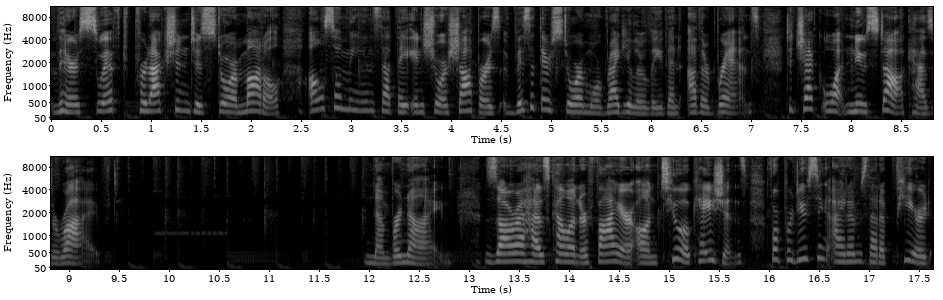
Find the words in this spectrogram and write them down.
Their swift production to store model also means that they ensure shoppers visit their store more regularly than other brands to check what new stock has arrived. Number 9. Zara has come under fire on two occasions for producing items that appeared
